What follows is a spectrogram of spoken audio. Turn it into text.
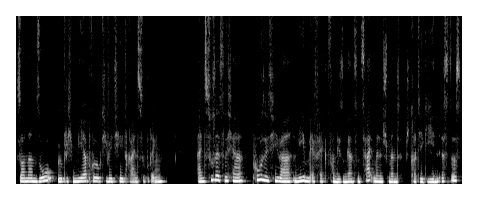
sondern so wirklich mehr Produktivität reinzubringen. Ein zusätzlicher positiver Nebeneffekt von diesen ganzen Zeitmanagement-Strategien ist es,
